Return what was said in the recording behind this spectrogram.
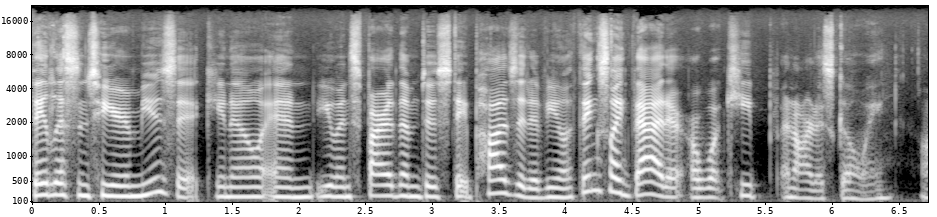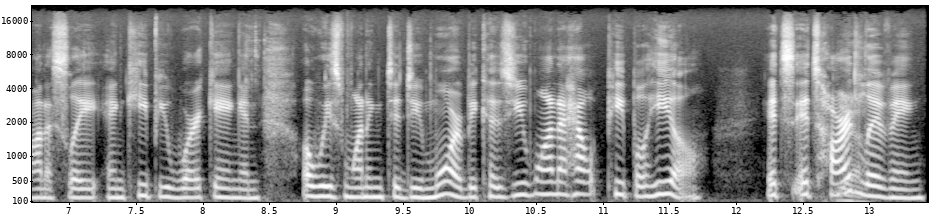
they listen to your music, you know, and you inspire them to stay positive. You know, things like that are, are what keep an artist going. honestly, and keep you working and always wanting to do more because you want to help people heal. It's it's hard Yeah. living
